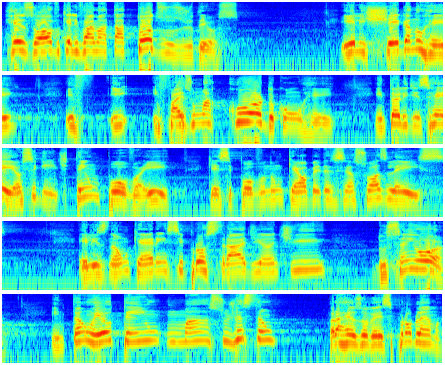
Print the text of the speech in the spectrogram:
resolve que ele vai matar todos os judeus. E ele chega no rei e, e, e faz um acordo com o rei. Então ele diz: Rei, é o seguinte: tem um povo aí que esse povo não quer obedecer às suas leis eles não querem se prostrar diante do Senhor. Então eu tenho uma sugestão para resolver esse problema.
